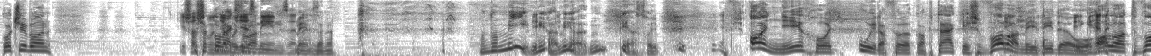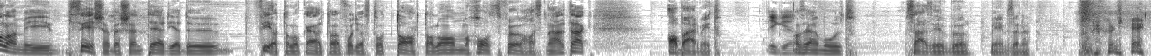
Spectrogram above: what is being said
kocsiban. És azt és mondja, hogy ez mémzene. mémzene. Mondom, mi? Mi, a, mi, a, mi az, hogy annyi, hogy újra fölkapták, és valami videó Igen. alatt valami szélsebesen terjedő fiatalok által fogyasztott tartalomhoz felhasználták a bármit. Igen. Az elmúlt száz évből mémzene.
